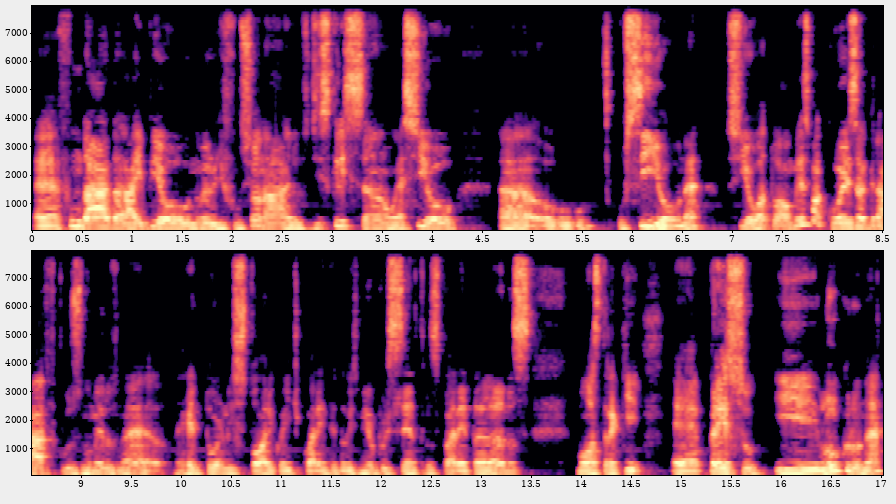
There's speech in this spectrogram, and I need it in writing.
É, fundada, IPO, número de funcionários, descrição, SEO, uh, o, o, o CEO, né? CEO atual, mesma coisa, gráficos, números, né? Retorno histórico aí de 42 mil por cento nos 40 anos. Mostra aqui é, preço e lucro, né?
